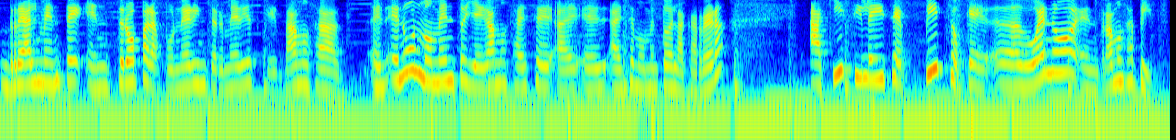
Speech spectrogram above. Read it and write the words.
realmente entró para poner intermedias, que vamos a... En, en un momento llegamos a ese, a, a ese momento de la carrera. Aquí sí le dice pits o qué. Eh, bueno, entramos a pits.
